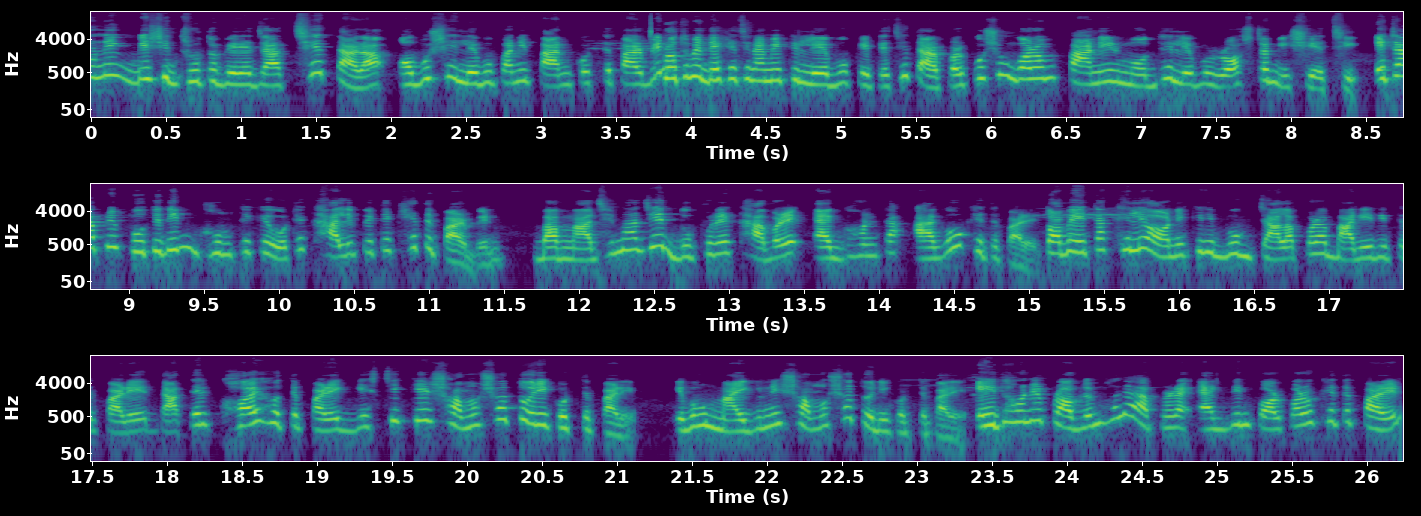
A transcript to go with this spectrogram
অনেক বেশি দ্রুত বেড়ে যাচ্ছে, তারা অবশ্যই লেবু পানি পান করতে পারবে। প্রথমে দেখেছেন আমি একটি লেবু কেটেছি, তারপর কুসুম গরম পানির মধ্যে লেবুর রসটা মিশিয়েছি। এটা আপনি প্রতিদিন ঘুম থেকে উঠে খালি পেটে খেতে পারবেন বা মাঝে মাঝে দুপুরের খাবারের এক ঘণ্টা আগেও খেতে পারে তবে এটা খেলে অনেকেরই বুক জ্বালা পোড়া বাড়িয়ে দিতে পারে, দাঁতের ক্ষয় হতে পারে, গ্যাস্ট্রিকের সমস্যা তৈরি করতে পারে। এবং মাইগ্রেনের সমস্যা তৈরি করতে পারে। এই ধরনের প্রবলেম হলে আপনারা একদিন পর পরও খেতে পারেন।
